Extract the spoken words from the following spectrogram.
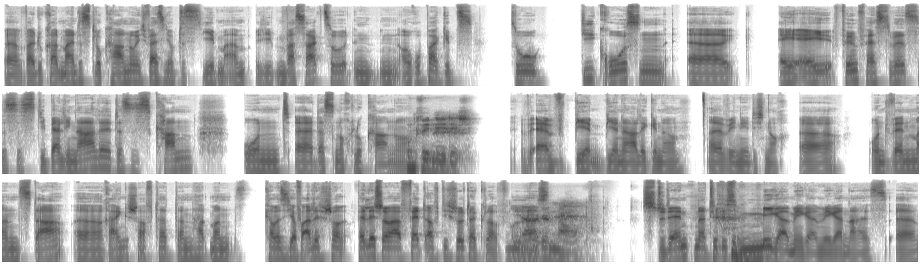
äh, weil du gerade meintest, Locarno, ich weiß nicht, ob das jedem, jedem was sagt. So in, in Europa gibt es so die großen äh, AA-Filmfestivals. Das ist die Berlinale, das ist Cannes und äh, das ist noch Locarno. Und Venedig. Äh, Biennale, genau. Äh, Venedig noch. Äh, und wenn man es da äh, reingeschafft hat, dann hat man, kann man sich auf alle Fälle schon mal fett auf die Schulter klopfen. Ja, genau. Studenten natürlich mega, mega, mega nice. Äh,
